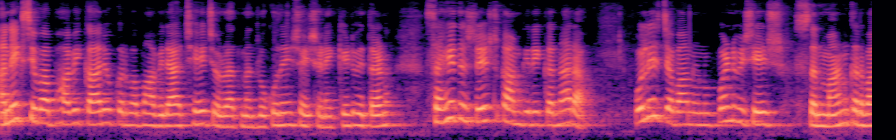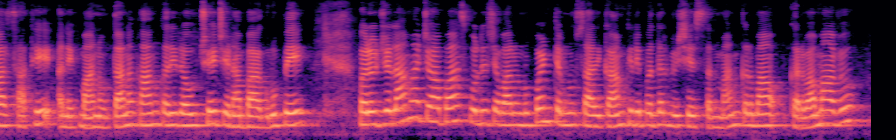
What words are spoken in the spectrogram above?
અનેક સેવાભાવી કાર્યો કરવામાં આવી રહ્યા છે જરૂરિયાતમંદ લોકોને શૈક્ષણિક કીટ વિતરણ સહિત શ્રેષ્ઠ કામગીરી કરનારા પોલીસ જવાનોનું પણ વિશેષ સન્માન કરવા સાથે અનેક માનવતાના કામ કરી રહ્યું છે જેના ભાગરૂપે ભરૂચ જિલ્લામાં જાબાઝ પોલીસ જવાનોનું પણ તેમનું સારી કામગીરી બદલ વિશેષ સન્માન કરવા કરવામાં આવ્યું।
